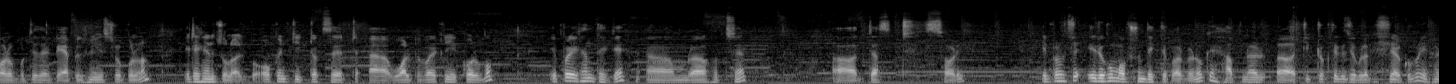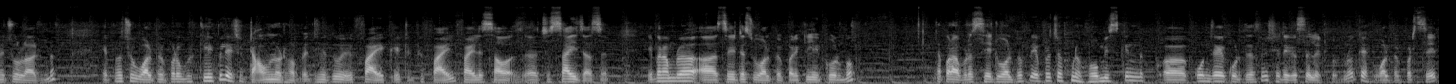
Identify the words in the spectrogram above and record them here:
পরবর্তীতে একটা অ্যাপ্লিকেশন ইনস্টল করলাম, এটা এখানে চলে আসবে। ওপেন টিকটক সেট ওয়ালপেপারে ক্লিক করব। এরপর এখান থেকে আমরা হচ্ছে জাস্ট সরি এরপর হচ্ছে এরকম অপশন দেখতে পারবেন ওকে আপনার টিকটক থেকে যেগুলোকে শেয়ার করবেন, এখানে চলে আসবে। এরপর হচ্ছে ওয়ালপেপার উপর ক্লিক করলে এটা ডাউনলোড হবে, যেহেতু এই ফাইল এটা একটা ফাইল ফাইলের সাইজ আছে। এবার আমরা সেটাস ওয়ালপেপারে ক্লিক করব। তারপর আমরা সেট ওয়ালপেপার এরপর হচ্ছে আপনি হোম স্ক্রিন কোন জায়গায় করতে যাচ্ছেন সেটাকে সিলেক্ট করবেন ওকে ওয়ালপেপার সেট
